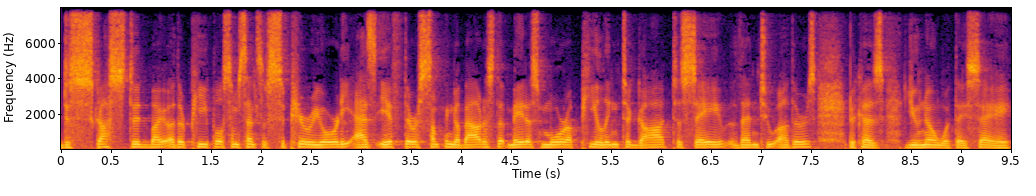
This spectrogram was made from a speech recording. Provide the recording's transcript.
disgusted by other people, some sense of superiority, as if there was something about us that made us more appealing to God to save than to others? Because you know what they say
